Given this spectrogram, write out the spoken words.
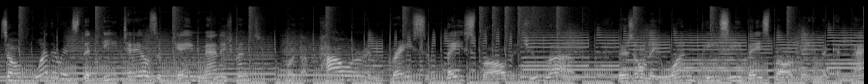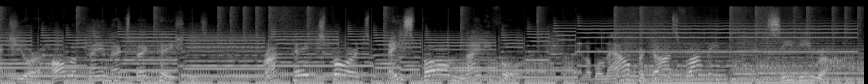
So whether it's the details of game management or the power and grace of baseball that you love, there's only one PC baseball game that can match your Hall of Fame expectations. Front Page Sports Baseball 94. Available now for DOS floppy and CD-ROM.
